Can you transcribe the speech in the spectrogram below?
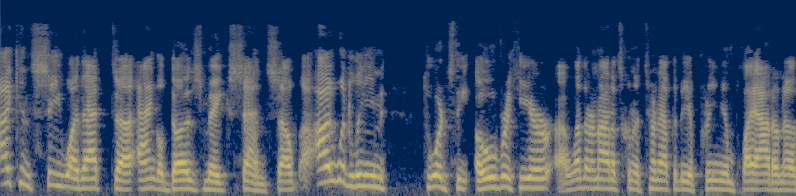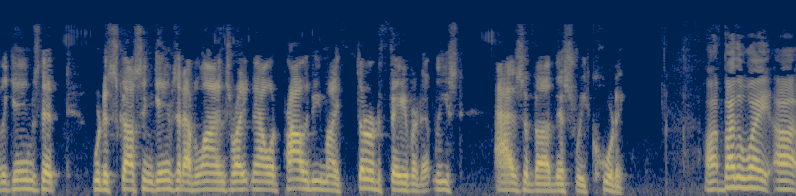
I can see why that uh, angle does make sense. So I would lean towards the over here. Uh, whether or not it's going to turn out to be a premium play, I don't know. The games that we're discussing, games that have lines right now, would probably be my third favorite, at least as of uh, this recording. Uh, by the way, uh,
